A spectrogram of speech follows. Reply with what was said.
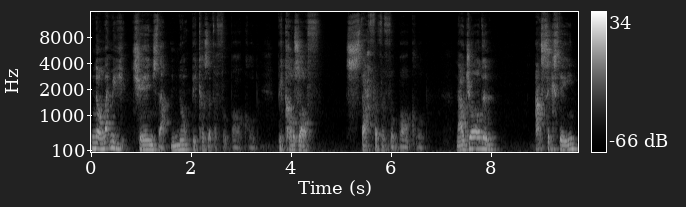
No, let me change that. Not because of a football club, because of staff of a football club. Now, Jordan, at 16,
